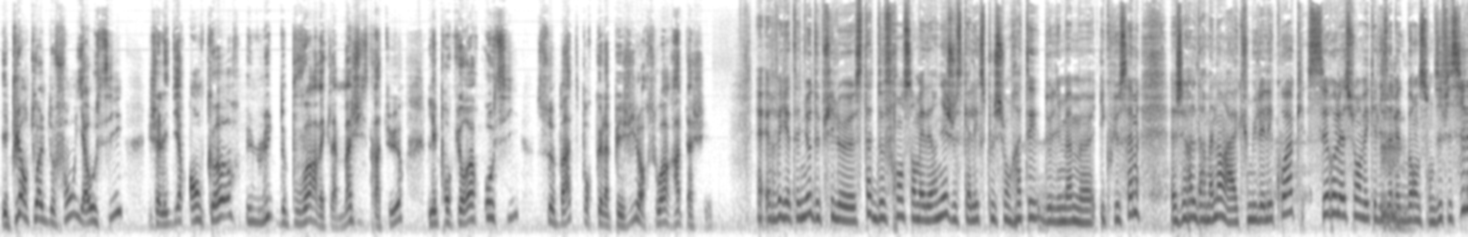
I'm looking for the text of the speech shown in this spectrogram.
Et puis en toile de fond, il y a aussi, j'allais dire encore, une lutte de pouvoir avec la magistrature. Les procureurs aussi se battent pour que la PJ leur soit rattachée. Hervé Gattegno, depuis le Stade de France en mai dernier jusqu'à l'expulsion ratée de l'imam euh, Iqiyoussem, Gérald Darmanin a accumulé les couacs. Ses relations avec Elisabeth Borne sont difficiles.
